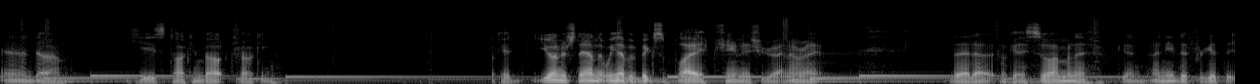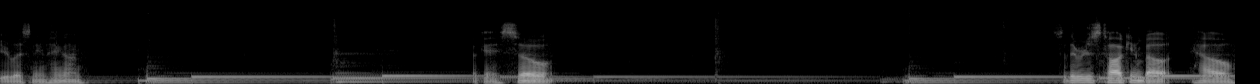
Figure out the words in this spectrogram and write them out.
and um, he's talking about trucking. Okay, you understand that we have a big supply chain issue right now, right? That, uh, okay, so I'm gonna, again, I need to forget that you're listening. Hang on. Okay, so. So they were just talking about how.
